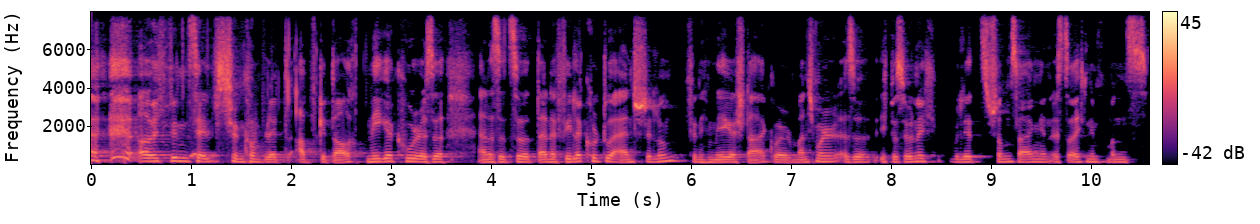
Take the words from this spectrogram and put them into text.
aber ich bin selbst schon komplett abgedacht. Mega cool. Also einerseits so deine Fehlerkultureinstellung finde ich mega stark, weil manchmal, also ich persönlich will jetzt schon sagen, in Österreich nimmt man es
